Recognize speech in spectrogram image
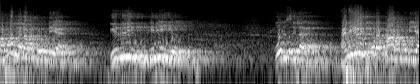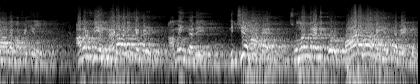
சம்பந்தன் அவர்களுடைய ஒரு சில தனிகளை கூட காண முடியாத வகையில் அவருடைய நடவடிக்கைகள் அமைந்தது. நிச்சயமாக சுமந்திரனுக்கு ஒரு பாடமாக இருக்க வேண்டும்.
